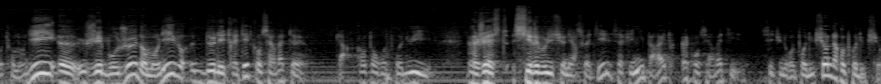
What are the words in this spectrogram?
Autrement dit, euh, j'ai beau jeu dans mon livre de les traiter de conservateurs. Car quand on reproduit un geste, si révolutionnaire soit-il, ça finit par être un conservatisme. C'est une reproduction de la reproduction.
